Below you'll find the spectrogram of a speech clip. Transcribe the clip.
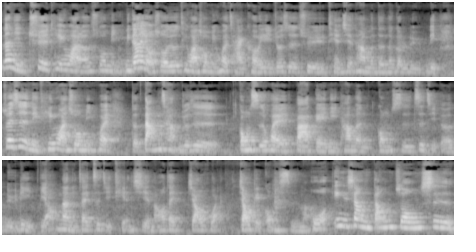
那你去听完了说明，你刚才有说就是听完说明会才可以，就是去填写他们的那个履历，所以是你听完说明会的当场，就是公司会发给你他们公司自己的履历表，那你再自己填写，然后再交回来交给公司吗？我印象当中是。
